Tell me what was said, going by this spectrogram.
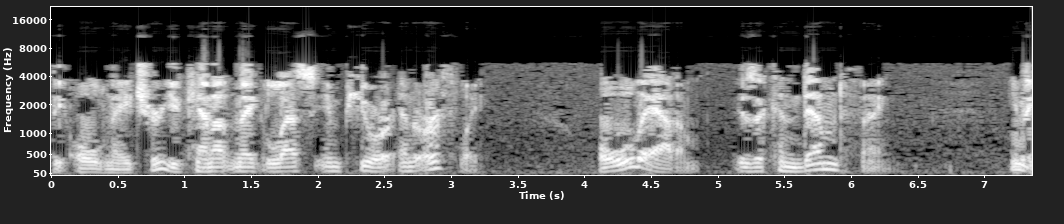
The old nature you cannot make less impure and earthly. Old Adam is a condemned thing. He may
